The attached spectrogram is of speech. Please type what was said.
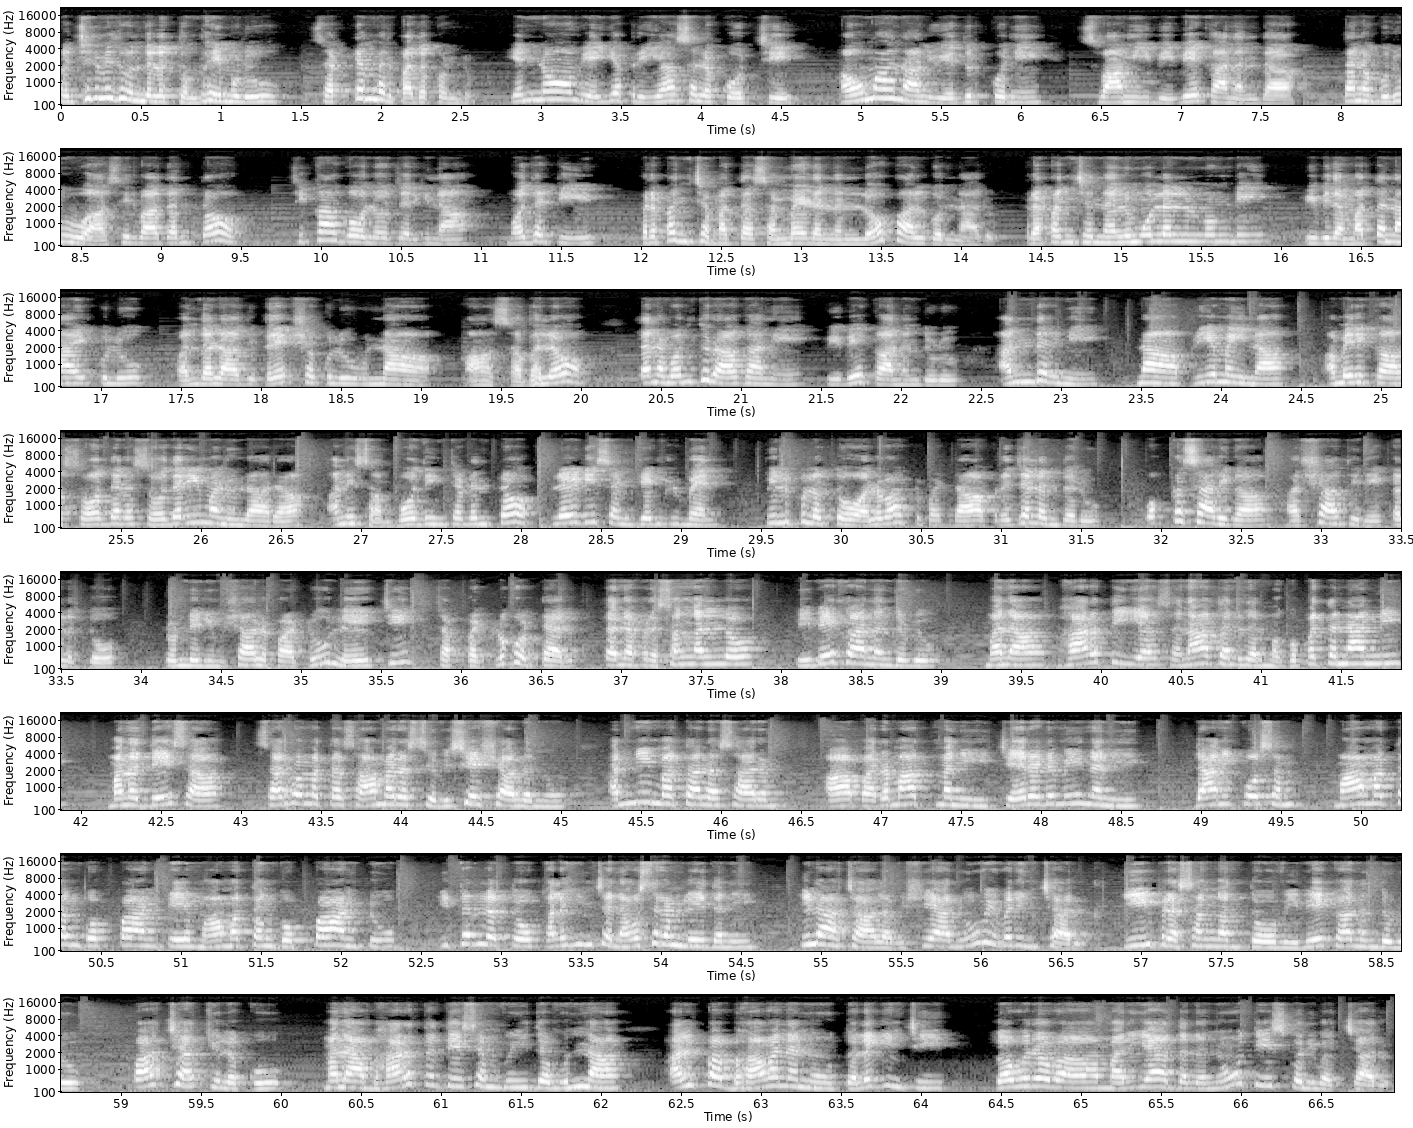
పద్దెనిమిది వందల తొంభై మూడు సెప్టెంబర్ పదకొండు ఎన్నో వ్యయ ప్రయాసల కోర్చి అవమానాలు ఎదుర్కొని స్వామి వివేకానంద తన గురువు ఆశీర్వాదంతో చికాగోలో జరిగిన మొదటి ప్రపంచ మత సమ్మేళనంలో పాల్గొన్నారు. ప్రపంచ నలుమూలల నుండి వివిధ మత నాయకులు వందలాది ప్రేక్షకులు ఉన్న ఆ సభలో తన వంతు రాగానే వివేకానందుడు అందరినీ నా ప్రియమైన అమెరికా సోదర సోదరీమణులారా అని సంబోధించడంతో లేడీస్ అండ్ జెంటిల్మెన్ పిలుపులతో అలవాటు పడ్డ ప్రజలందరూ ఒక్కసారిగా హర్షాతిరేకలతో రెండు నిమిషాల పాటు లేచి చప్పట్లు కొట్టారు. తన ప్రసంగంలో వివేకానందుడు మన భారతీయ సనాతన ధర్మ గొప్పతనాన్ని మన దేశ సర్వమత సామరస్య విశేషాలను అన్ని మతాల సారం ఆ పరమాత్మని చేరడమేనని దానికోసం మా మతం గొప్ప అంటే మా మతం గొప్ప అంటూ ఇతరులతో కలహించనవసరం లేదని ఇలా చాలా విషయాలు వివరించారు. ఈ ప్రసంగంతో వివేకానందుడు పాశ్చాత్యులకు మన భారతదేశం మీద ఉన్న అల్ప భావనను తొలగించి గౌరవ మర్యాదలను తీసుకొని వచ్చారు.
